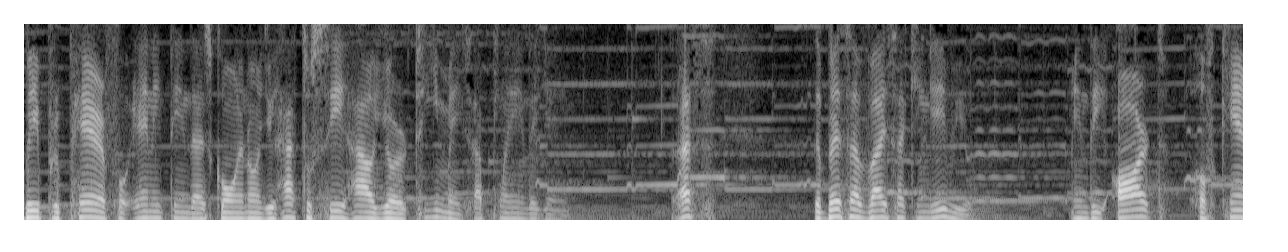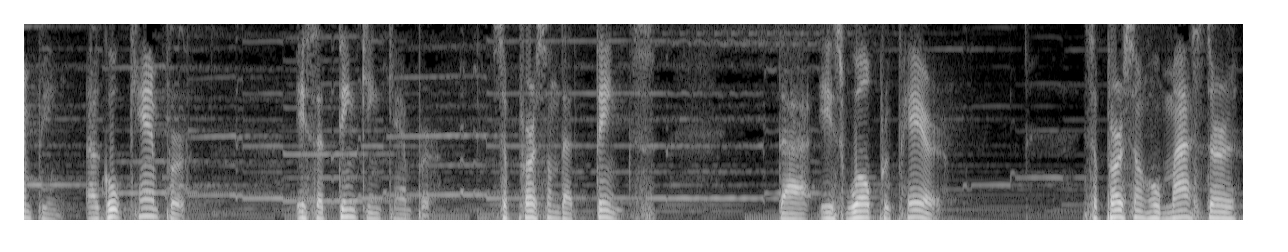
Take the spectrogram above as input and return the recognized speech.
be prepared for anything that's going on. You have to see how your teammates are playing the game. That's the best advice I can give you. In the art of camping, a good camper is a thinking camper. It's a person that thinks, that is well prepared. It's a person who master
